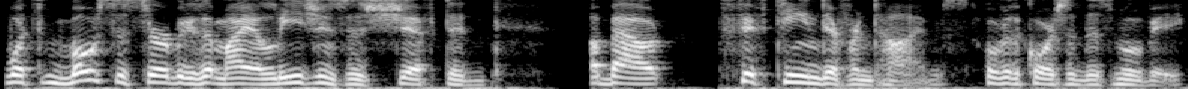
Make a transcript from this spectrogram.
what's most disturbing is that my allegiance has shifted about 15 different times over the course of this movie.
